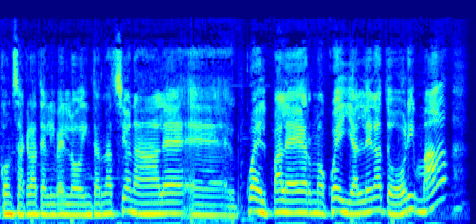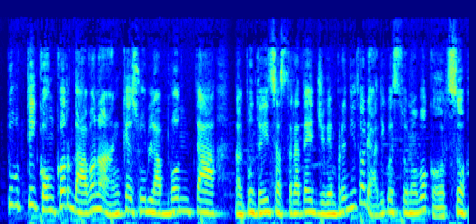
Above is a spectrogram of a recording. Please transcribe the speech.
consacrate a livello internazionale, eh, quel Palermo, quegli allenatori, ma tutti concordavano anche sulla bontà dal punto di vista strategico e imprenditoriale di questo nuovo corso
